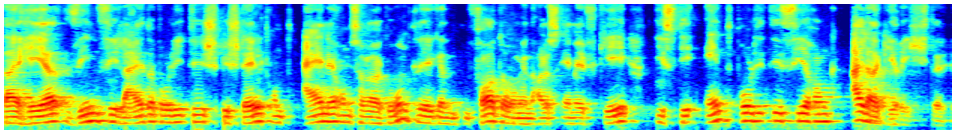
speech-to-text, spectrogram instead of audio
Daher sind sie leider politisch bestellt und eine unserer grundlegenden Forderungen als MFG ist die Entpolitisierung aller Gerichte,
